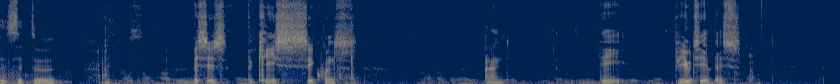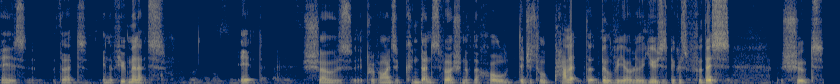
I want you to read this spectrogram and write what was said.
Euh, this is the key sequence, and the beauty of this is that in a few minutes it shows, it provides a condensed version of the whole digital palette that Bill Viola uses because for this shoot,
